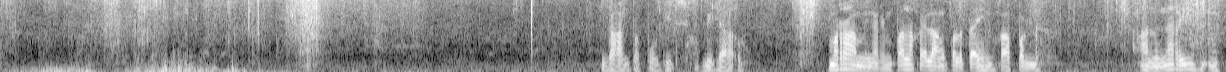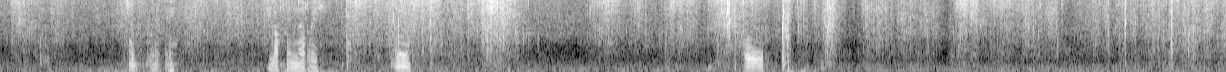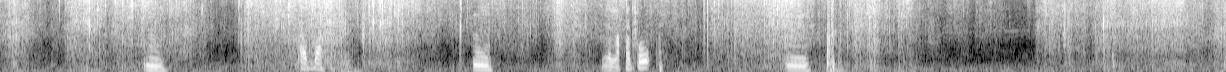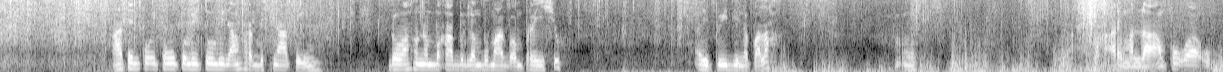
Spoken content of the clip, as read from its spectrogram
Daan pa po dito sa kabila oh. Marami na rin pala kailangan pala tayo makapag ano na rin. Hmm. Okay. eh. Laki na rin. Oh. Oh. Hmm. Aba. Mm. Lalaki po. Mm. Atin po itong tuloy-tuloy na ang harvest natin. Gawa ko nang baka biglang bumago ang presyo. Ay pwede na pala. Oh. Baka man lang po ah. oh.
